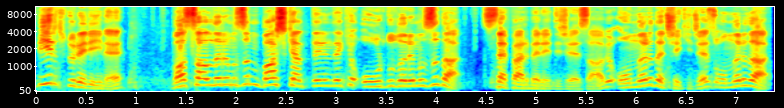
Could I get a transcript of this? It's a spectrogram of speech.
bir süreliğine vasallarımızın başkentlerindeki ordularımızı da seferber edeceğiz abi. Onları da çekeceğiz. Onları da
